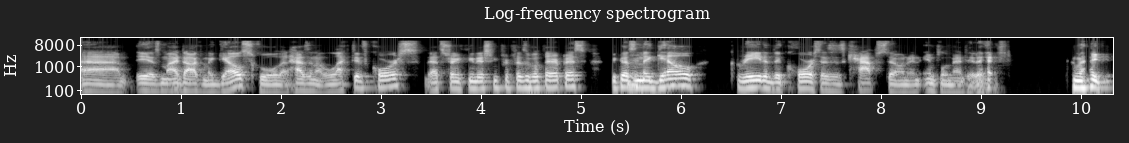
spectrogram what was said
um, is my doc Miguel school that has an elective course that's strength conditioning for physical therapists because mm-hmm. Miguel created the course as his capstone and implemented it. like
